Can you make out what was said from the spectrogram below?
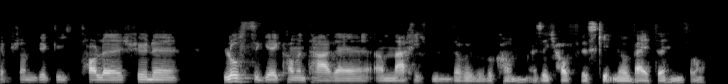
Ich habe schon wirklich tolle, schöne, lustige Kommentare, ähm, Nachrichten darüber bekommen. Also ich hoffe, es geht nur weiterhin so.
